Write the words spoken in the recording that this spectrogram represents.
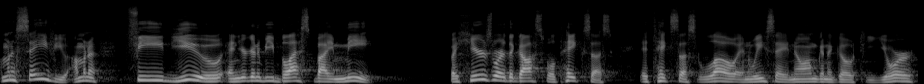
I'm going to save you. I'm going to feed you, and you're going to be blessed by me. But here's where the gospel takes us it takes us low, and we say, No, I'm going to go to your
